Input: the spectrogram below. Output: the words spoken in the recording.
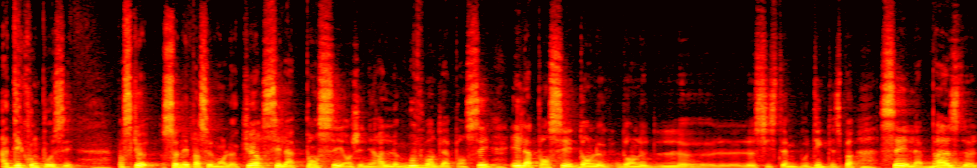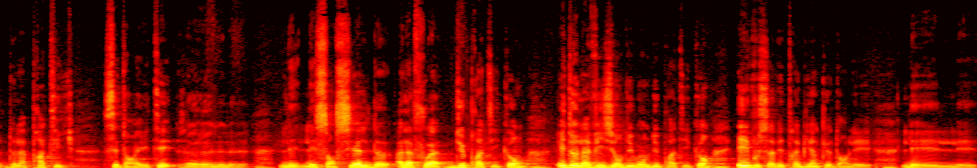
à décomposer. Parce que ce n'est pas seulement le cœur, c'est la pensée en général, le mouvement de la pensée. Et la pensée dans le, dans le, système bouddhique, n'est-ce pas, c'est la base de, la pratique. c'est en réalité euh, l'essentiel à la fois du pratiquant et de la vision du monde du pratiquant. Et vous savez très bien que dans les, les,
